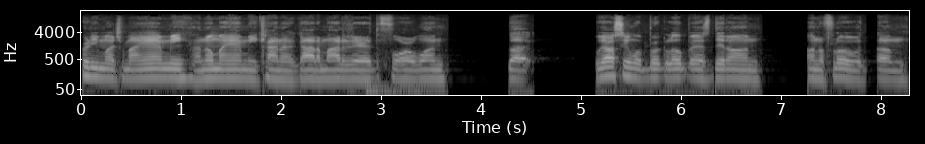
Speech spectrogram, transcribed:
pretty much Miami. I know Miami kind of got him out of there at the four one. But we all seen what Brook Lopez did on on the floor with um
